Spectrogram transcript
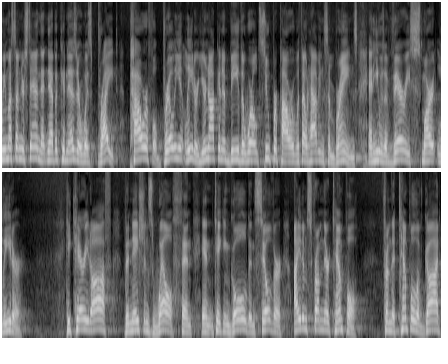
we must understand that Nebuchadnezzar was bright, powerful, brilliant leader. You're not going to be the world superpower without having some brains. And he was a very smart leader. He carried off the nation's wealth and, and taking gold and silver, items from their temple, from the temple of God,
